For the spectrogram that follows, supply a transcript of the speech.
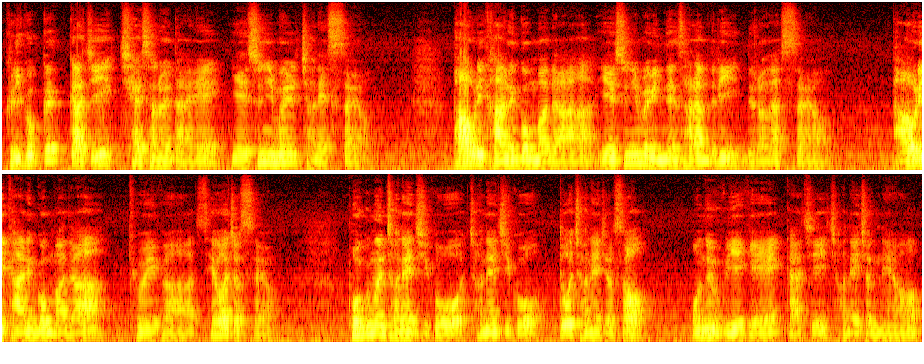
그리고 끝까지 최선을 다해 예수님을 전했어요. 바울이 가는 곳마다 예수님을 믿는 사람들이 늘어났어요. 바울이 가는 곳마다 교회가 세워졌어요. 복음은 전해지고 전해지고 또 전해져서 오늘 우리에게까지 전해졌네요.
